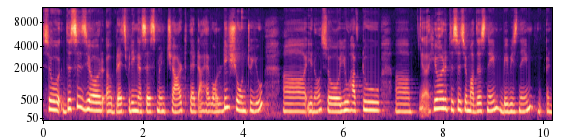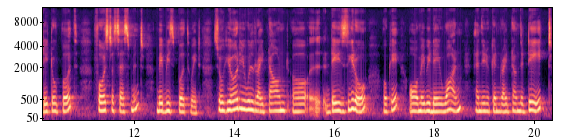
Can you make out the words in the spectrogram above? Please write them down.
So this is your uh, breastfeeding assessment chart that I have already shown to you. Uh, you know, so you have to, uh, here this is your mother's name, baby's name, date of birth, first assessment, baby's birth weight. So here you will write down uh, day 0, okay, or maybe day 1 and then you can write down the date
